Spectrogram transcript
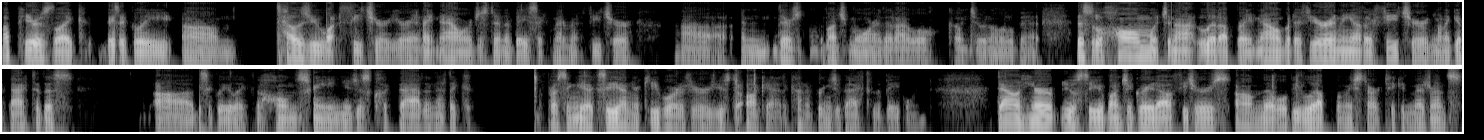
Up here is like basically um, tells you what feature you're in. Right now we're just in a basic measurement feature. Uh, and there's a bunch more that I will go into in a little bit. This little home, which is not lit up right now, but if you're in the other feature and you want to get back to this, uh, basically like the home screen, you just click that, and it's like pressing EXE on your keyboard if you're used to AutoCAD. It kind of brings you back to the base point. Down here, you'll see a bunch of grayed out features um, that will be lit up when we start taking measurements.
